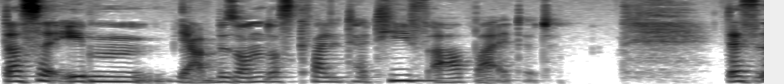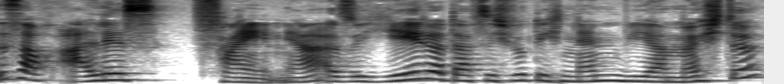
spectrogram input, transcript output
dass er eben ja besonders qualitativ arbeitet. Das ist auch alles fein, ja. Also jeder darf sich wirklich nennen, wie er möchte.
